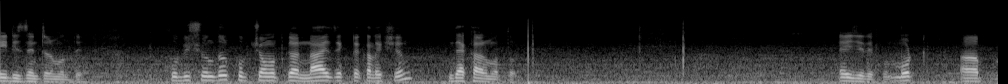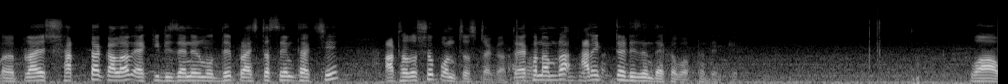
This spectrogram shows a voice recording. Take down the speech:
এই ডিজাইনটার মধ্যে। খুবই সুন্দর খুব চমৎকার নাইস একটা কালেকশন দেখার মতো। এই যে দেখুন মোট প্রায় ষাটটা কালার একই ডিজাইনের মধ্যে প্রাইসটা সেম থাকছে আঠারোশো পঞ্চাশ টাকা। তো এখন আমরা আরেকটা ডিজাইন দেখাবো আপনাদেরকে। ওয়াও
